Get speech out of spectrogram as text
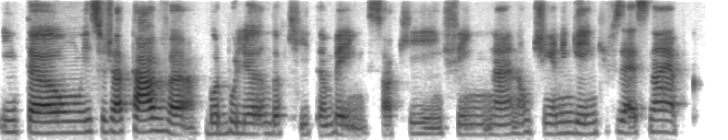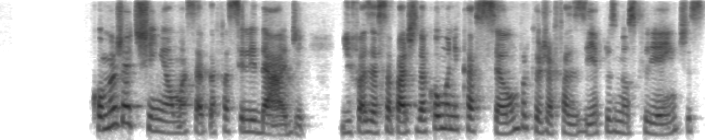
Então, isso já estava borbulhando aqui também, só que, enfim, né, não tinha ninguém que fizesse na época. Como eu já tinha uma certa facilidade de fazer essa parte da comunicação, porque eu já fazia para os meus clientes,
